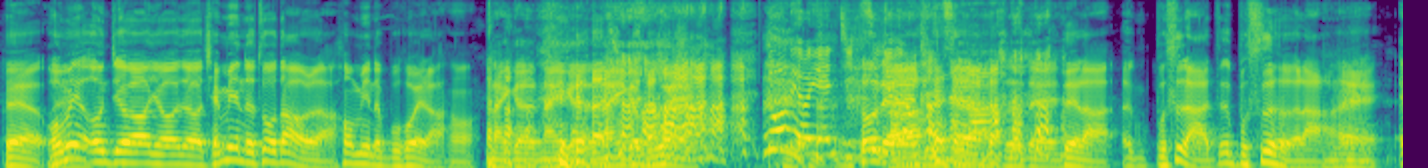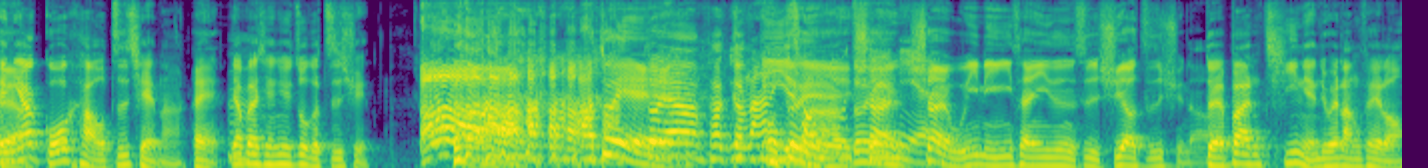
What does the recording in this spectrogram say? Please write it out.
对，我们有有有有前面的做到了，后面的不会了哈。哪一个哪一个 哪一个不会？多留言几次，多留言几次啊？对对对啦，呃，不是啦，这不适合啦。哎哎，你要国考之前啊，哎，要不要先去做个咨询？啊啊对对啊，他刚毕业嘛，帅帅五一零一三一真的是需要咨询啊，对，不然七年就会浪费喽。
